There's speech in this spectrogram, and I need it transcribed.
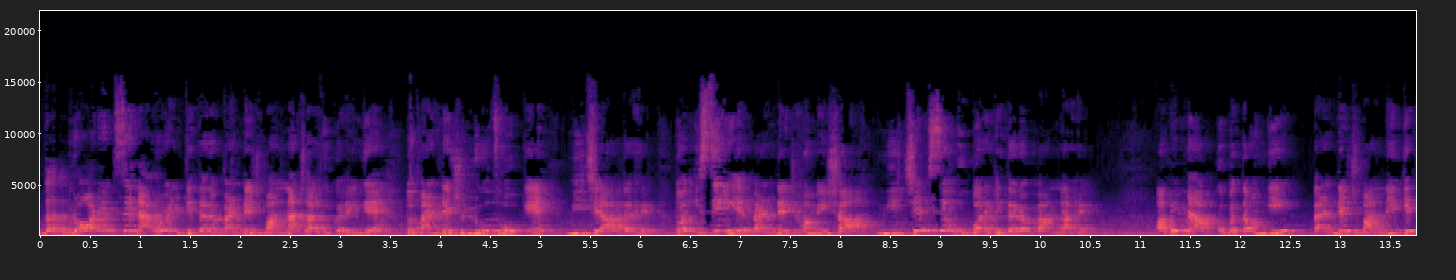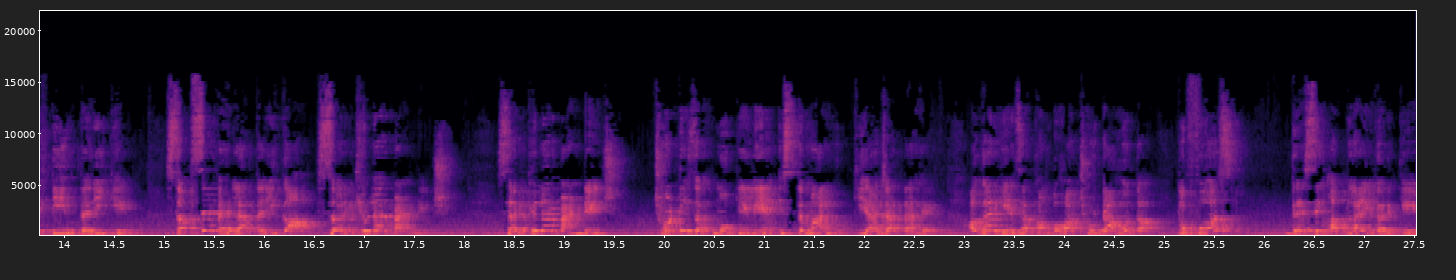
अगर ब्रॉड एंड से नैरो एंड की तरफ़ बैंडेज बांधना चालू करेंगे तो बैंडेज लूज होके नीचे आता है। तो इसीलिए बैंडेज हमेशा नीचे से ऊपर की तरफ़ बांधना है। अभी मैं आपको बताऊँगी बैंडेज बांधने के तीन तरीके। सबसे पहला तरीका सर्कुलर बैंडेज सर्कुलर बैंडेज छोटी जख्मों के लिए इस्तेमाल किया जाता है। अगर ये जख्म बहुत छोटा होता तो फ़र्स्ट ड्रेसिंग अप्लाई करके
